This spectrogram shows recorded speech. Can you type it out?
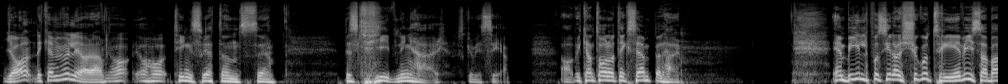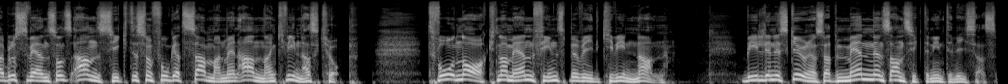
Ja, det kan vi väl göra. Ja, jag har tingsrättens eh, beskrivning här. Ska vi se. Ja, vi kan ta något exempel här. En bild på sidan 23 visar Barbro Svenssons ansikte som fogats samman med en annan kvinnas kropp. Två nakna män finns bredvid kvinnan. Bilden är skuren så att männens ansikten inte visas.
